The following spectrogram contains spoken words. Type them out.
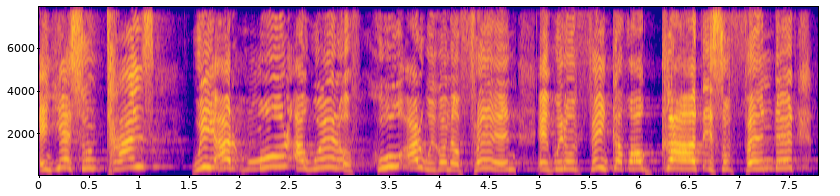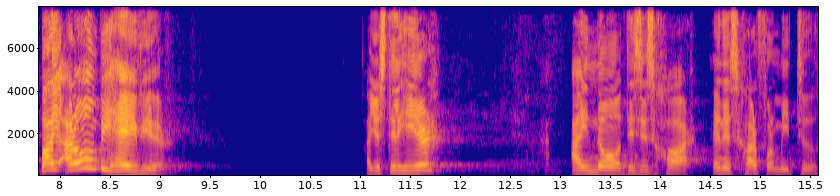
And yes, sometimes we are more aware of who are we going to offend and we don't think about God is offended by our own behavior. Are you still here? I know this is hard, and it's hard for me too.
